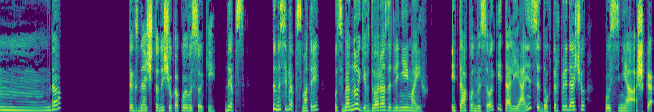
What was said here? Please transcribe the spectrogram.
«Ммм, да». «Так значит, он еще какой высокий. Депс, ты на себя посмотри. У тебя ноги в два раза длиннее моих. И так он высокий, итальянец и доктор в придачу. Вкусняшка!»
